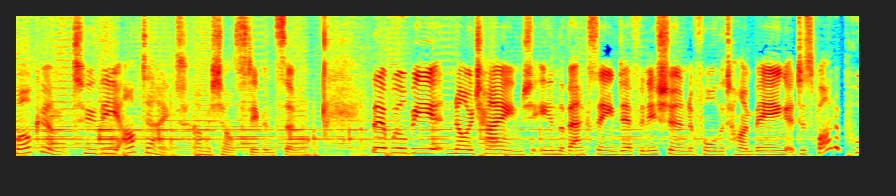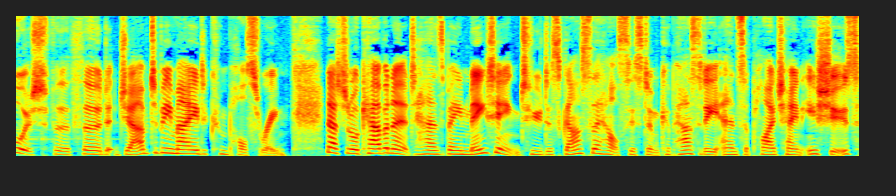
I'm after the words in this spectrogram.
welcome to the update. I'm Michelle Stevenson. There will be no change in the vaccine definition for the time being, despite a push for the third jab to be made compulsory. National Cabinet has been meeting to discuss the health system capacity and supply chain issues.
